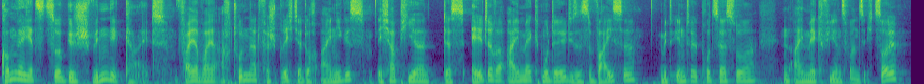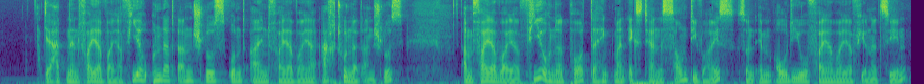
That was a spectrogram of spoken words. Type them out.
Kommen wir jetzt zur Geschwindigkeit. Firewire 800 verspricht ja doch einiges. Ich habe hier das ältere iMac-Modell, dieses weiße mit Intel-Prozessor, ein iMac 24 Zoll. Der hat einen Firewire 400 Anschluss und einen Firewire 800 Anschluss. Am Firewire 400 Port, da hängt mein externes Sound-Device, so ein M-Audio Firewire 410.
